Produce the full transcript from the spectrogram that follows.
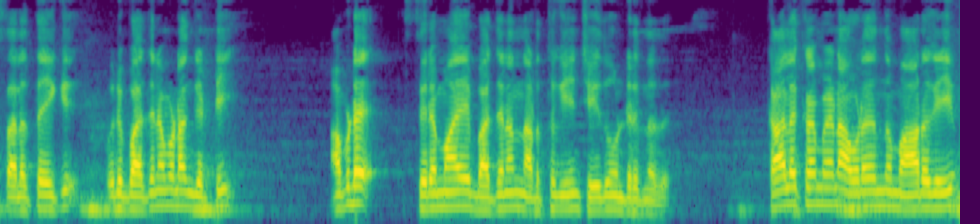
സ്ഥലത്തേക്ക് ഒരു ഭജനമഠം കെട്ടി അവിടെ സ്ഥിരമായ ഭജനം നടത്തുകയും ചെയ്തുകൊണ്ടിരുന്നത്. കാലക്രമേണ അവിടെ നിന്ന് മാറുകയും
